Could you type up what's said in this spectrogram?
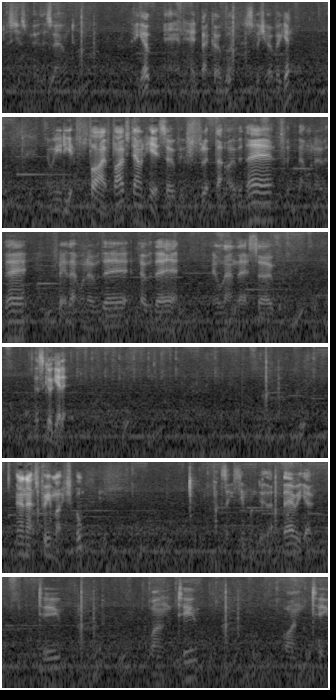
let's just move this around. There you go, and head back over. Switch over again. And we need to get five. Five's down here, so if we flip that over there, flip that one over there, flip that one over there, over there, it'll land there. So let's go get it. And that's pretty much. Oh, fuck's sake! To do that. There we go. Two, one, two, one, two.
